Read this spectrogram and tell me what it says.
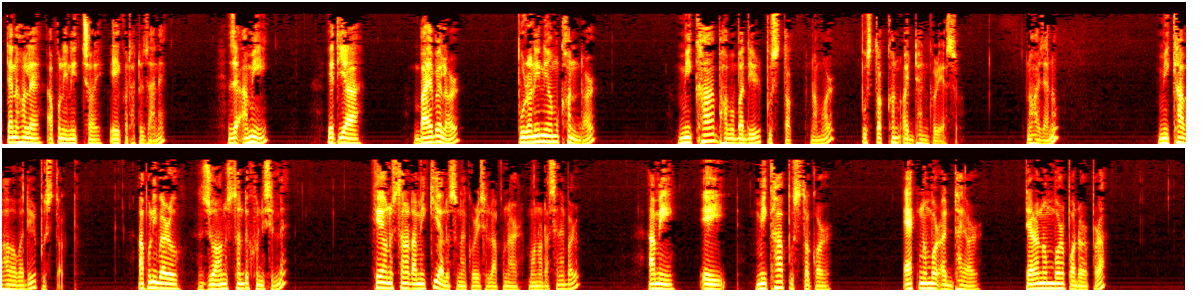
তেনেহলে আপুনি নিশ্চয় এই কথাটো জানে যে আমি এতিয়া বাইবেলৰ পুৰণি নিয়ম খণ্ডৰ মিশা ভাৱবাদীৰ পুস্তক নামৰ পুস্তকখন অধ্যয়ন কৰি আছো। নহয় জানো? মিশা ভাৱবাদীৰ পুস্তক। আপুনি বাৰু যোৱা অনুষ্ঠানটো শুনিছিলনে? সেই অনুষ্ঠানত আমি কি আলোচনা কৰিছিলো আপোনাৰ মনত আছেনে বাৰু? আমি এই মিশা পুস্তকৰ এক নম্বৰ অধ্যায়ৰ তেৰ নম্বৰ পদৰ পৰা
